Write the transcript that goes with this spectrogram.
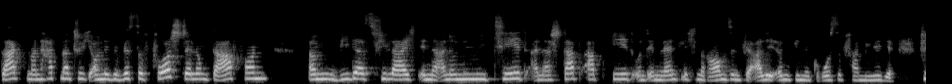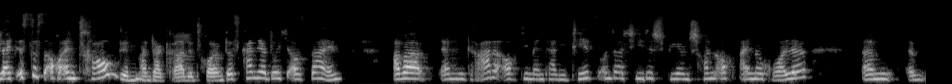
sagt, man hat natürlich auch eine gewisse Vorstellung davon, wie das vielleicht in der Anonymität einer Stadt abgeht und im ländlichen Raum sind wir alle irgendwie eine große Familie. Vielleicht ist das auch ein Traum, den man da gerade träumt. Das kann ja durchaus sein. Aber ähm, gerade auch die Mentalitätsunterschiede spielen schon auch eine Rolle, ähm, ähm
